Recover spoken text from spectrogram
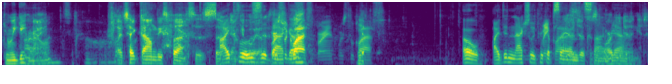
Can we get Alright. melons? I take down these furnaces? So I close don't give away closed our it Where's back the up. glass, Brian? Where's the glass? Oh, I didn't actually pick Make up sand glass, this because I'm time. already Yeah. doing it.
